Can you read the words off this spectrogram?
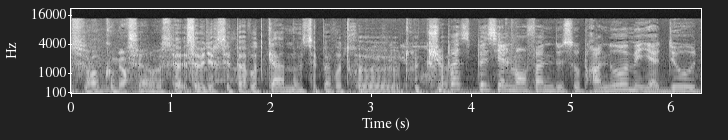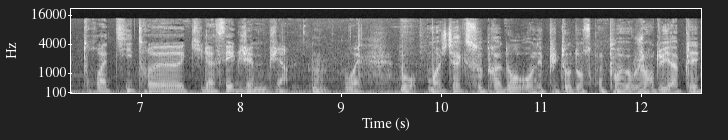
c'est rap commercial. ouais, Ça, ça veut dire que c'est pas votre cam, c'est pas votre euh, truc. Je suis pas spécialement fan de Soprano, mais il y a deux ou trois titres euh, qu'il a fait que j'aime bien. Bon, moi je dirais que Soprano, on est plutôt dans ce qu'on pourrait aujourd'hui appeler,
